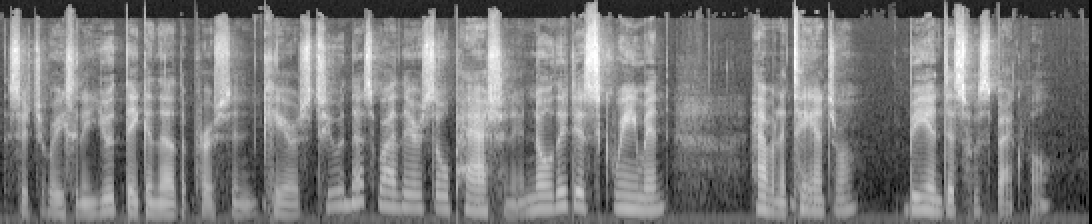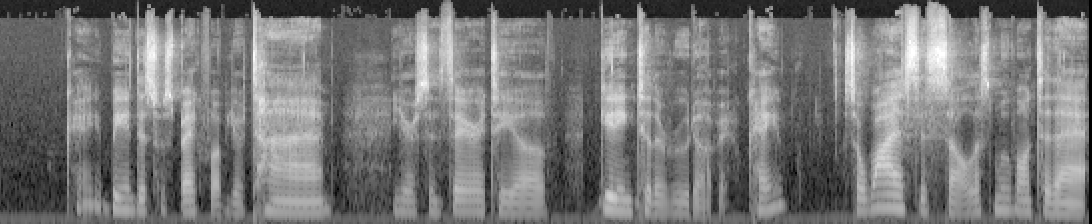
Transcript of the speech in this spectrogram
the situation and you're thinking the other person cares too. And that's why they're so passionate. No, they're just screaming, having a tantrum, being disrespectful. Okay, being disrespectful of your time, your sincerity of getting to the root of it. Okay, so why is this so? Let's move on to that.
